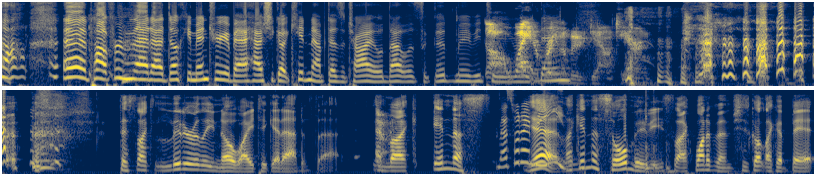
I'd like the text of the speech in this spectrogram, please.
Uh, apart from that uh, documentary about how she got kidnapped as a child, that was a good movie too. oh, way right, to bring the mood down, Kieran. There's like literally no way to get out of that. And like in the That's what I mean. yeah, mean. like in the Saw movies, like one of them, she's got like a bear,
